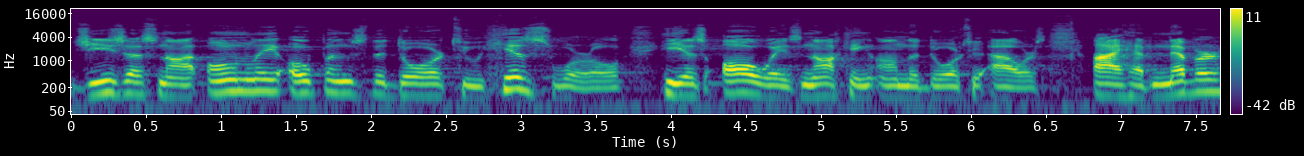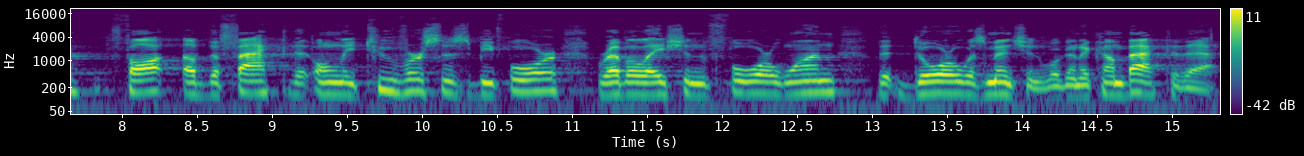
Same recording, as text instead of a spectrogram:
Jesus not only opens the door to his world, he is always knocking on the door to ours. I have never thought of the fact that only two verses before Revelation 4 1, that door was mentioned. We're going to come back to that.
